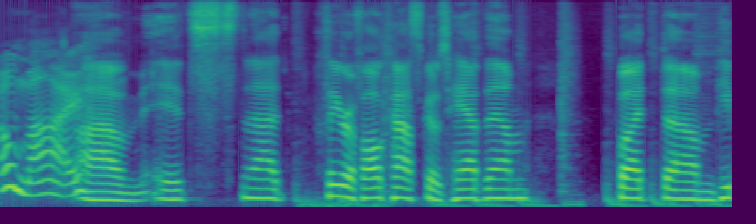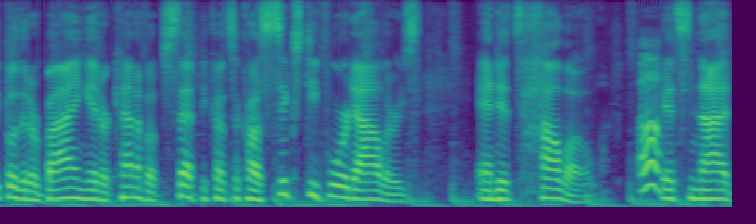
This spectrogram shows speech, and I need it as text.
Oh my. Um, it's not clear if all Costco's have them, but um, people that are buying it are kind of upset because it costs $64 and it's hollow. Oh. It's not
